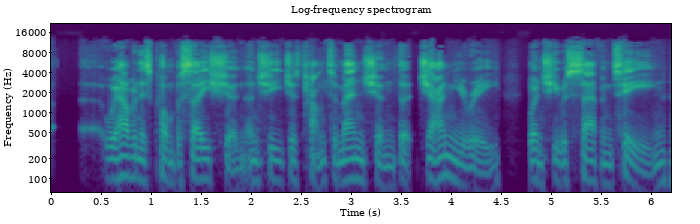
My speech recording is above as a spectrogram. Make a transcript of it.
uh, we're having this conversation, and she just happened to mention that January, when she was seventeen,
